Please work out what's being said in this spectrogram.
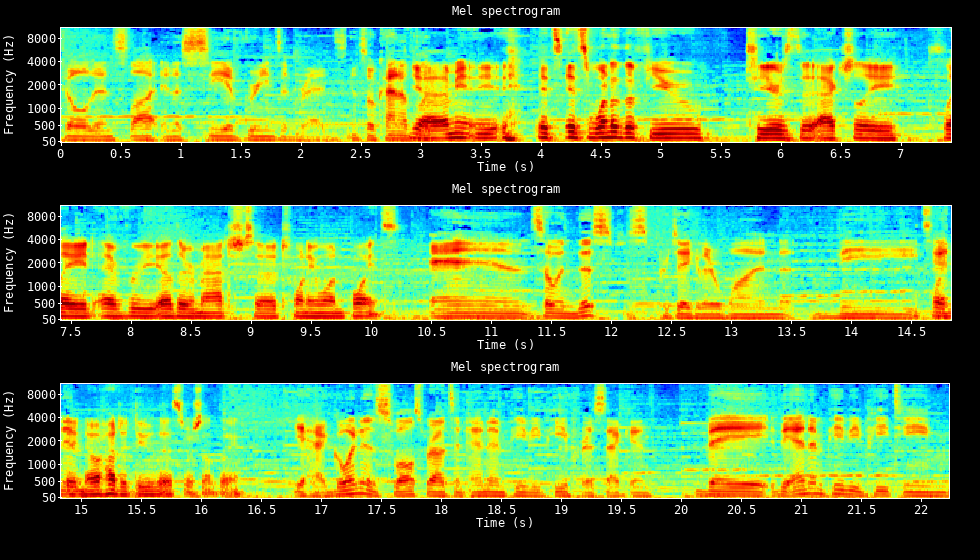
filled in slot in a sea of greens and reds. And so kind of like Yeah, look- I mean it's it's one of the few tiers that actually played every other match to 21 points. And so in this particular one, the It's like they know how to do this or something. Yeah, going into Swell Sprouts and NMPVP for a second. They the NMPVP team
